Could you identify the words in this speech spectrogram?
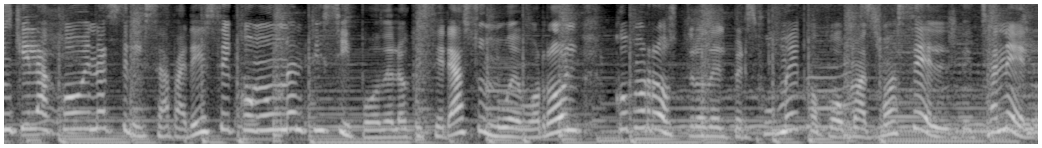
en que la joven actriz aparece como un anticipo de lo que será su nuevo rol como rostro del perfume Coco Mademoiselle de Chanel.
